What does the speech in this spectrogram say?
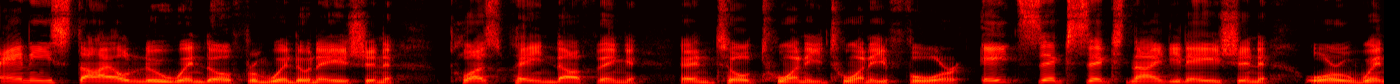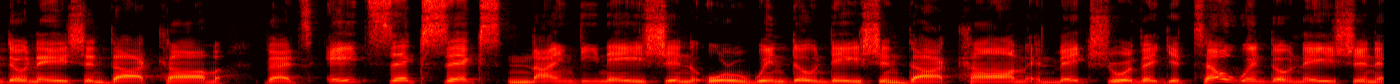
any style new window from Window Nation, plus pay nothing until 2024. 866 90 Nation or windownation.com. That's 866 90 Nation or windownation.com. And make sure that you tell Window Nation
